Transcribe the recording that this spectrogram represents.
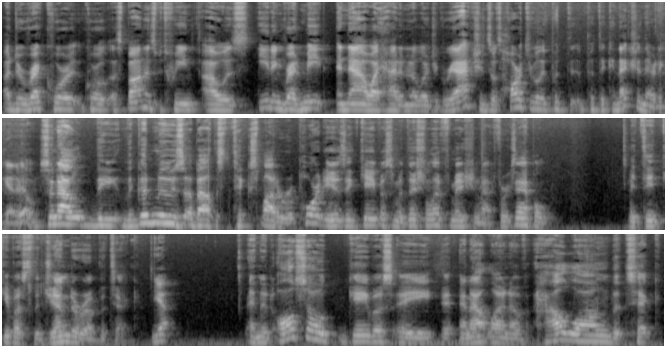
a direct cor- correspondence between i was eating red meat and now i had an allergic reaction so it's hard to really put the, put the connection there together So now the, the good news about this tick spotter report is it gave us some additional information, Matt. For example, it did give us the gender of the tick. yep And it also gave us a an outline of how long the tick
